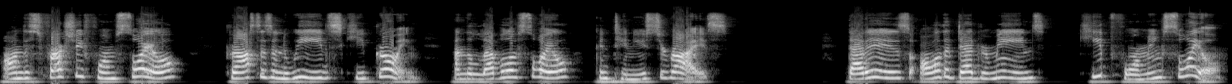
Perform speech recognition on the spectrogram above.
On this freshly formed soil, grasses and weeds keep growing, and the level of soil continues to rise. That is, all the dead remains keep forming soil.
